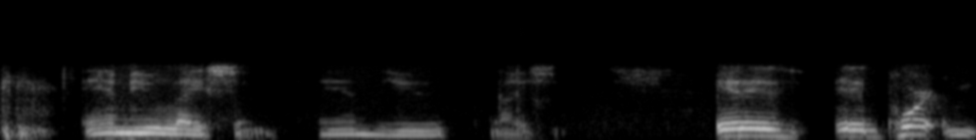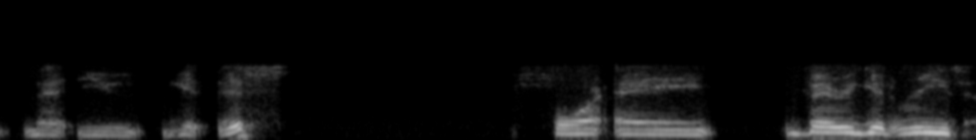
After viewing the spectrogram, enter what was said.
emulation. Emulation. It is important that you get this for a very good reason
